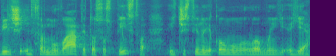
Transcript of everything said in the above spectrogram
більше інформувати то суспільство, і частину якому ми є.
